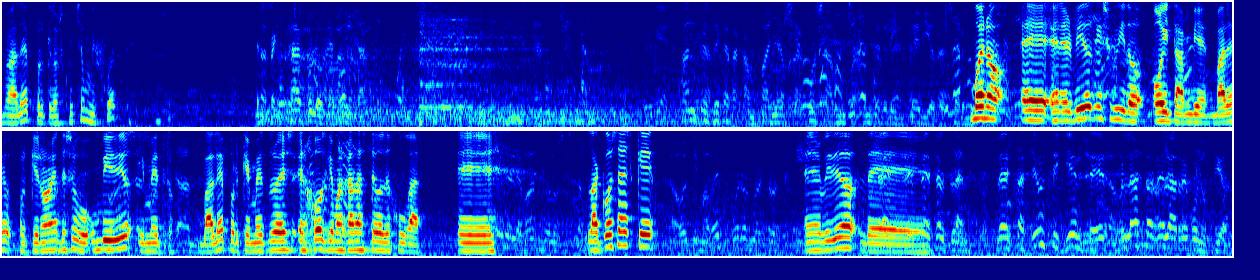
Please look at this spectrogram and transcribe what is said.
Vale, porque lo escucho muy fuerte. No sé. espectáculo que montas. Antes de cada campaña se acusa a mucha gente del imperio de ser Bueno, eh, en el vídeo que he subido hoy también, ¿vale? Porque normalmente subo un vídeo y Metro, ¿vale? Porque Metro es el juego que más ganas tengo de jugar. Eh, la cosa es que en el vídeo Este de... es el plan. La estación siguiente es Plaza de la Revolución.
